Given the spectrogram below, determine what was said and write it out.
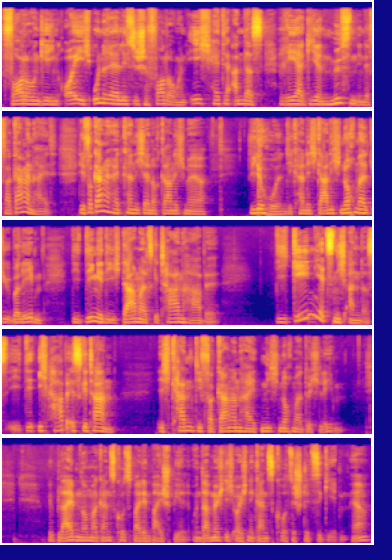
Forderungen gegen euch, unrealistische Forderungen. Ich hätte anders reagieren müssen in der Vergangenheit. Die Vergangenheit kann ich ja noch gar nicht mehr wiederholen. Die kann ich gar nicht nochmal die überleben. Die Dinge, die ich damals getan habe, die gehen jetzt nicht anders. Ich, ich habe es getan. Ich kann die Vergangenheit nicht nochmal durchleben. Wir bleiben nochmal ganz kurz bei dem Beispiel und da möchte ich euch eine ganz kurze Stütze geben. Ja?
